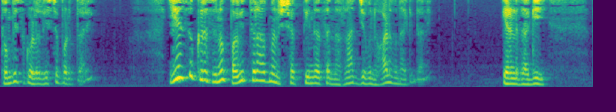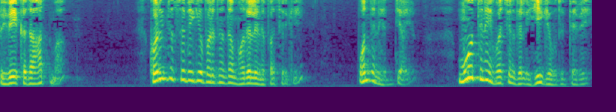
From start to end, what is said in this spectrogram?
ತುಂಬಿಸಿಕೊಳ್ಳಲು ಇಷ್ಟಪಡುತ್ತಾರೆ. ಯೇಸು ಕ್ರಿಸ್ತನು ಪವಿತ್ರಾತ್ಮನ ಶಕ್ತಿಯಿಂದ ತನ್ನ ರಾಜ್ಯವನ್ನು ಆಳುವನಾಗಿದ್ದಾನೆ ಎರಡನೇದಾಗಿ, ವಿವೇಕದ ಆತ್ಮ. ಕೊರಿಂದ ಸಭೆಗೆ ಬರೆದಂತಹ ಮೊದಲಿನ ಪತ್ರಿಕೆ, ಒಂದನೇ ಅಧ್ಯಾಯ, ಮೂವತ್ತನೇ ವಚನದಲ್ಲಿ ಹೀಗೆ ಓದುತ್ತೇವೆ.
